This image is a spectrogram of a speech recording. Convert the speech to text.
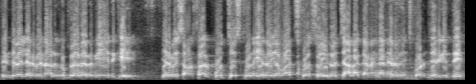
రెండు వేల ఇరవై నాలుగు ఫిబ్రవరి ఇరవై ఐదుకి ఇరవై సంవత్సరాలు పూర్తి చేసుకుని ఇరవై వార్షికోత్సవం ఈరోజు చాలా ఘనంగా నిర్వహించుకోవడం జరిగింది.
